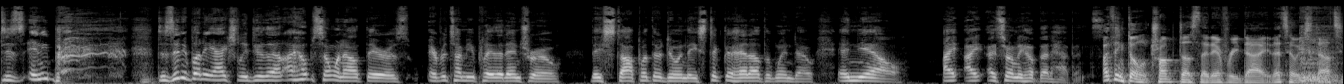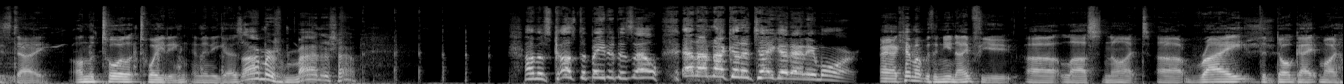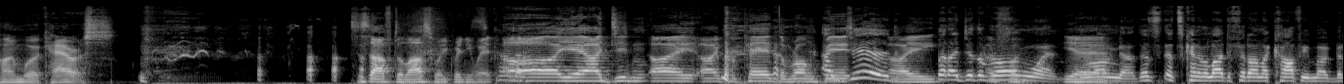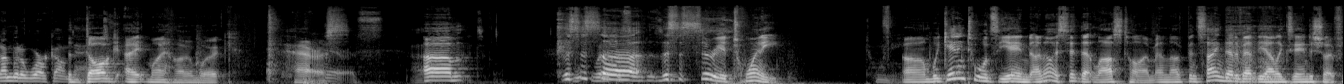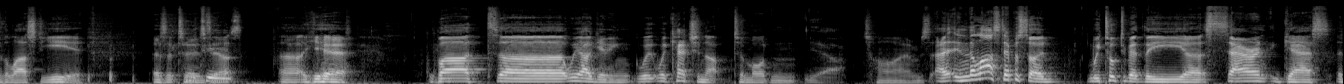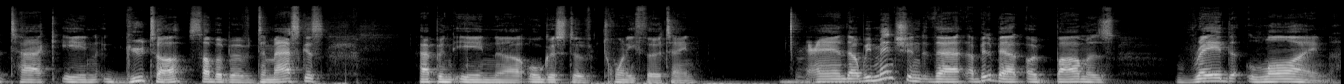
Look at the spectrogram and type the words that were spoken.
Does anybody does anybody actually do that? I hope someone out there is every time you play that intro, they stop what they're doing, they stick their head out the window and yell. I, I, I certainly hope that happens. I think Donald Trump does that every day. That's how he starts his day on the toilet tweeting, and then he goes, "I'm as mad as hell." I'm as constipated as hell, and I'm not going to take it anymore. Hey, I came up with a new name for you uh, last night. Uh, Ray, the dog ate my homework. Harris. this is after last week when you went. Oh yeah, I didn't. I I prepared the wrong bit. I did, I- but I did the I wrong for- one. Yeah, the wrong note. That's that's kind of a lot to fit on a coffee mug, but I'm going to work on The that. dog ate my homework. Harris. Harris. Um, this is uh, is this is Syria twenty. 20. Um, we're getting towards the end. I know I said that last time, and I've been saying that about the Alexander show for the last year, as it turns out. Uh, yeah, but uh, we are getting we're, we're catching up to modern Yeah. times. Uh, in the last episode, we talked about the uh, sarin gas attack in Ghouta, suburb of Damascus, happened in uh, August of 2013. And uh, we mentioned that a bit about Obama's red line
